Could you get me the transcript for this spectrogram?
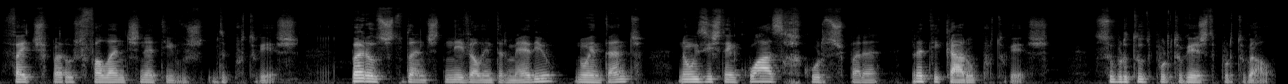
feitos para os falantes nativos de português. Para os estudantes de nível intermédio, no entanto, não existem quase recursos para praticar o português, sobretudo português de Portugal.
